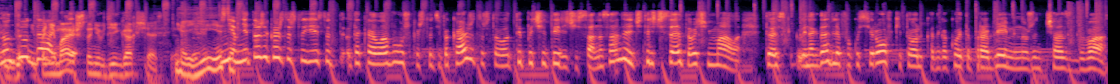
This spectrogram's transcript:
ну, тут, и да, понимаешь, что не в деньгах счастье. Не, есть... не, мне тоже кажется, что есть тут такая ловушка, что типа кажется, что вот ты по 4 часа. На самом деле 4 часа это очень мало. То есть иногда для фокусировки только на какой-то проблеме нужен час-два.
